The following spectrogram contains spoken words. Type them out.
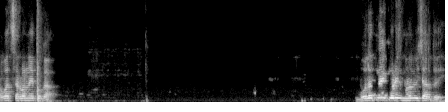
आवाज सर्वांना येतो का? बोलत नाही कोणीच म्हणून विचारतोय.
